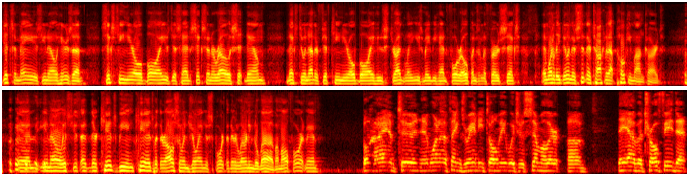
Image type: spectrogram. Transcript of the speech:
gets amazed. You know, here's a 16 year old boy who's just had six in a row sit down next to another 15 year old boy who's struggling. He's maybe had four opens in the first six. And what are they doing? They're sitting there talking about Pokemon cards and you know, it's just uh, they're kids being kids, but they're also enjoying a sport that they're learning to love. I'm all for it, man. Well, I am too. And, and one of the things Randy told me, which was similar, um, they have a trophy that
